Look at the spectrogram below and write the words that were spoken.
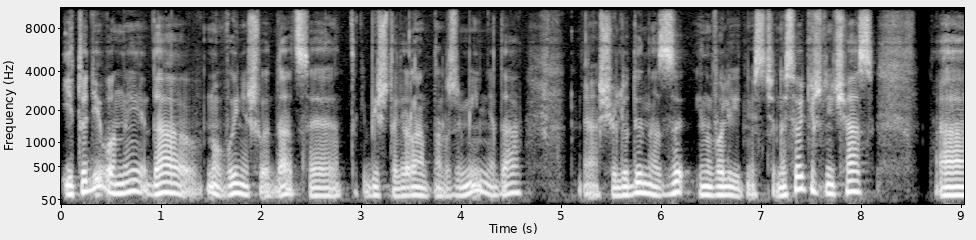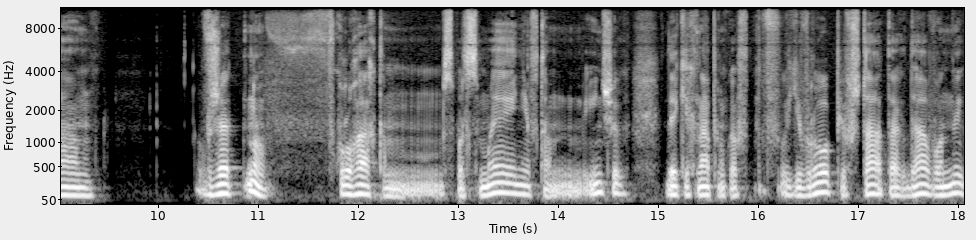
І тоді вони да, ну, винайшли, да, це таке більш толерантне розуміння, да, що людина з інвалідністю. На сьогоднішній час е, вже ну, в кругах там, спортсменів, там, інших деяких напрямках в Європі, в Штатах, да, вони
